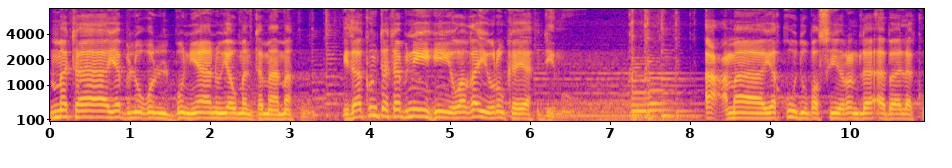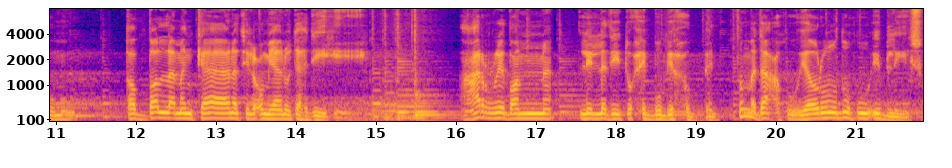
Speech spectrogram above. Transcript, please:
متى يبلغ البنيان يوما تمامه إذا كنت تبنيه وغيرك يهدم. أعمى يقود بصيرا لا أبا لكم. قد ضل من كانت العميان تهديه. عرضا للذي تحب بحب ثم دعه يروضه إبليس.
